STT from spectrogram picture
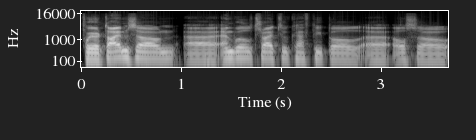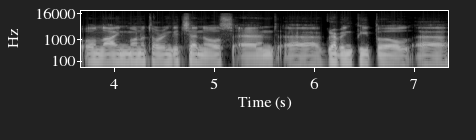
for your time zone, uh, and we'll try to have people uh, also online monitoring the channels and uh, grabbing people uh,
